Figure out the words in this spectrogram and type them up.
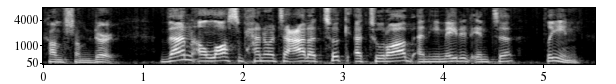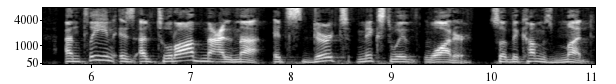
comes from dirt. Then Allah subhanahu wa ta'ala took a turab and He made it into teen. And teen is al turab ma'al ma. It's dirt mixed with water. So it becomes mud.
